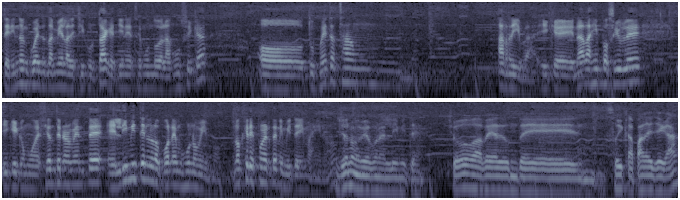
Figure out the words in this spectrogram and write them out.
teniendo en cuenta también la dificultad que tiene este mundo de la música, o tus metas están arriba y que nada es imposible y que, como decía anteriormente, el límite no lo ponemos uno mismo. No quieres ponerte límite, imagino, ¿no? Yo no me voy a poner límite. Yo a ver dónde soy capaz de llegar.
